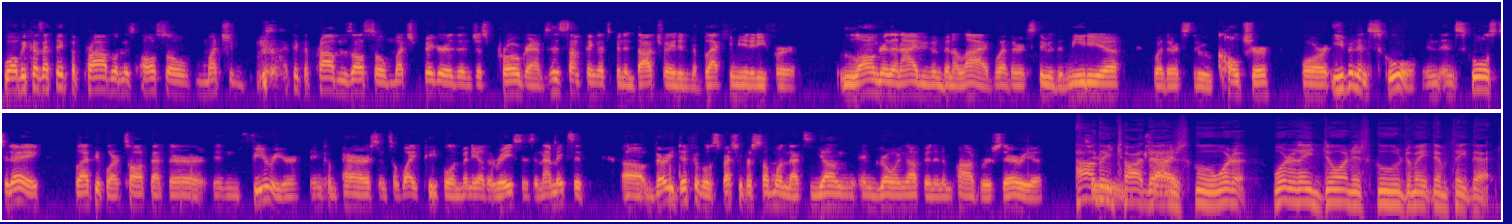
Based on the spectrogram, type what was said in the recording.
Well, because I think the problem is also much. I think the problem is also much bigger than just programs. This is something that's been indoctrinated in the black community for longer than I've even been alive. Whether it's through the media, whether it's through culture, or even in school. In, in schools today, black people are taught that they're inferior in comparison to white people and many other races, and that makes it uh, very difficult, especially for someone that's young and growing up in an impoverished area. How are they taught that in school? What are what are they doing in school to make them think that?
